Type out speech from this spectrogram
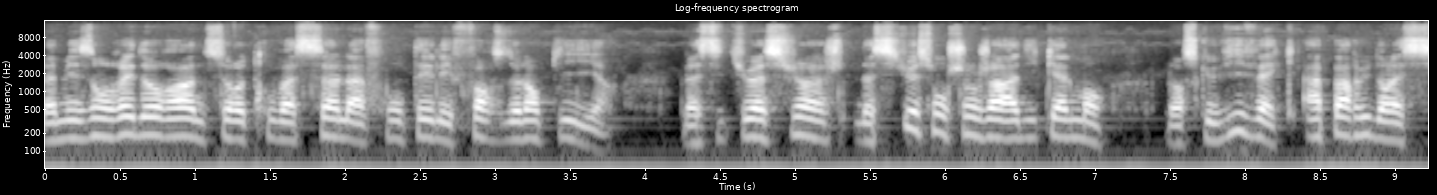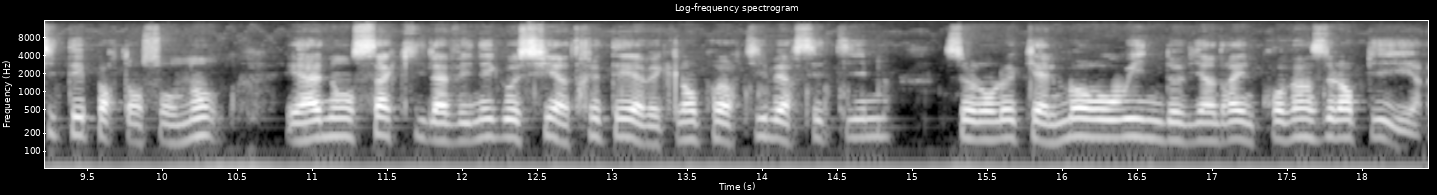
la maison Redoran se retrouva seule à affronter les forces de l'Empire. La situation, changea radicalement lorsque Vivek apparut dans la cité portant son nom et annonça qu'il avait négocié un traité avec l'empereur Tiber Septime selon lequel Morrowind deviendrait une province de l'Empire,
